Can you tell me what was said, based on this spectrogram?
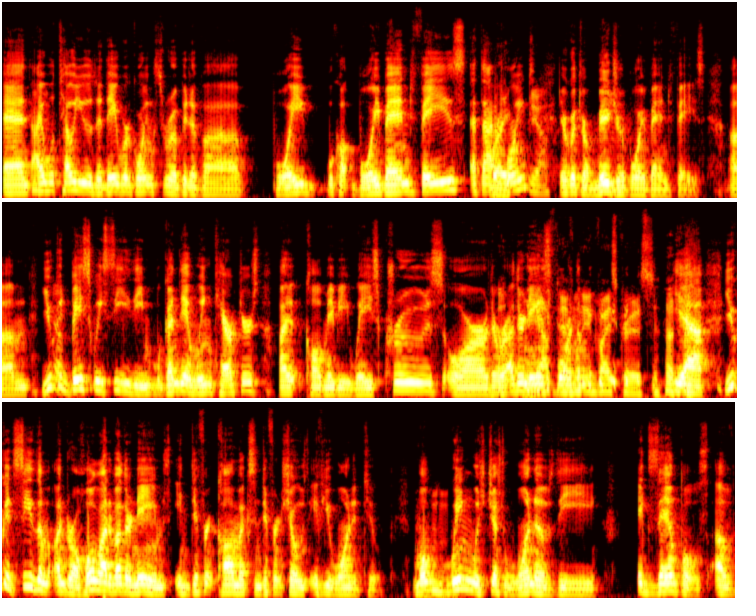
and I will tell you that they were going through a bit of a boy we'll call it boy band phase at that Right. point. Yeah. They were going through a major boy band phase. Um, you could basically see the Gundam Wing characters uh, called maybe Weiß Kreuz, or there were other names Yeah, for them. in Weiß Kreuz. yeah, you could see them under a whole lot of other names in different comics and different shows if you wanted to. Mm-hmm. Wing was just one of the examples of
